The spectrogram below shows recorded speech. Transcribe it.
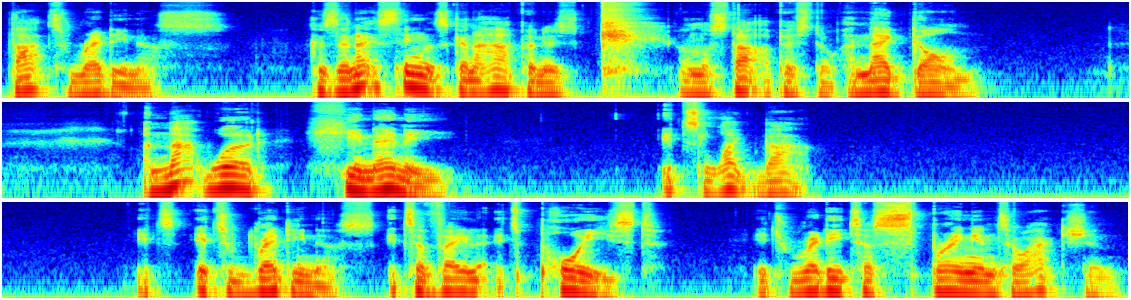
That's readiness. Because the next thing that's going to happen is on the starter pistol, and they're gone. And that word hineni, it's like that. It's it's readiness. It's avail. It's poised. It's ready to spring into action.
